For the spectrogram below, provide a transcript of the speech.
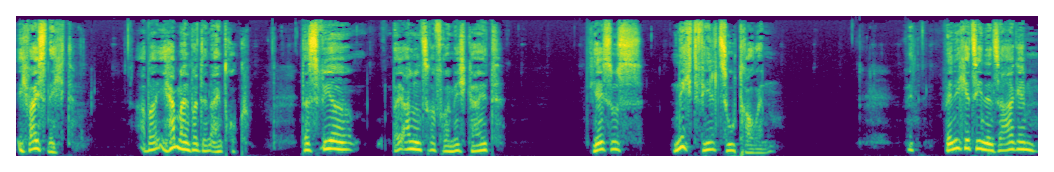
ich weiß nicht, aber ich habe manchmal den Eindruck, dass wir bei all unserer Frömmigkeit Jesus nicht viel zutrauen. Wenn ich jetzt Ihnen sage,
